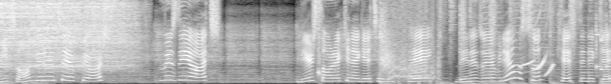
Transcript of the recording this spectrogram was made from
Bir ton gürültü yapıyor. Müziği aç. Bir sonrakine geçelim. Hey, beni duyabiliyor musun? Kesinlikle.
